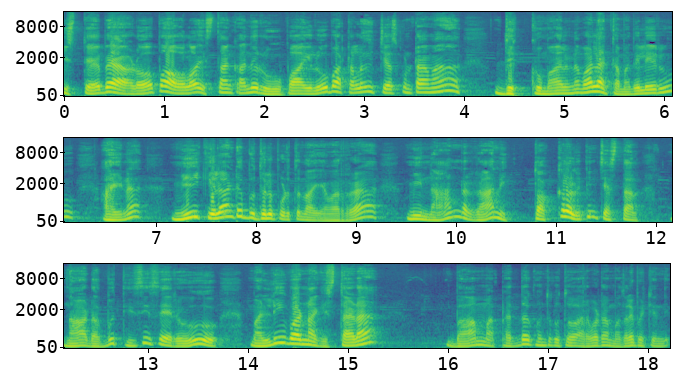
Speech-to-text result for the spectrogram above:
ఇస్తే బేడో పావలో ఇస్తాం కానీ రూపాయలు బట్టలు ఇచ్చేసుకుంటామా? దిక్కుమాలిన వాళ్ళు ఎంతమంది లేరు? అయినా మీకు ఇలాంటి బుద్ధులు పుడుతున్నాయి ఎవర్రా? మీ నాన్న రాని తొక్కలు అలిపించేస్తాను. నా డబ్బు తీసేశారు. మళ్ళీ వాడు నాకు ఇస్తాడా? బామ్మ పెద్ద గొంతుకుతో అరవడం మొదలుపెట్టింది.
